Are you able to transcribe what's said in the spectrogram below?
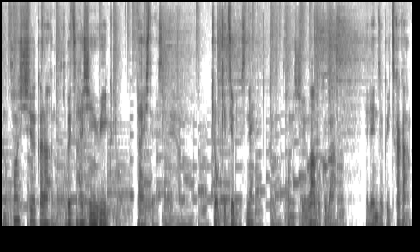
あの今週からあの個別配信ウィークと題してですねあの今日月曜日ですねあの今週は僕が連続5日間、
